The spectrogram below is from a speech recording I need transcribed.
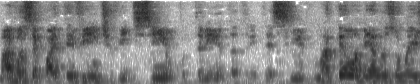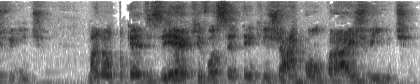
Mas você pode ter 20, 25, 30, 35, mas pelo menos umas 20. Mas não quer dizer que você tem que já comprar as 20.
